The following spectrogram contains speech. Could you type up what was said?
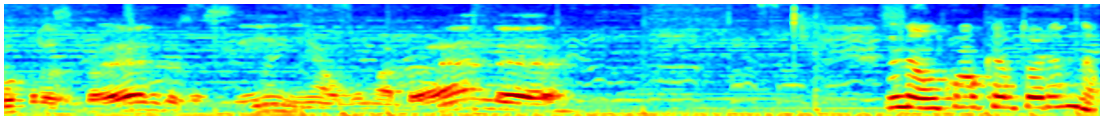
outras bandas, assim, em alguma banda? Não, como cantora não.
